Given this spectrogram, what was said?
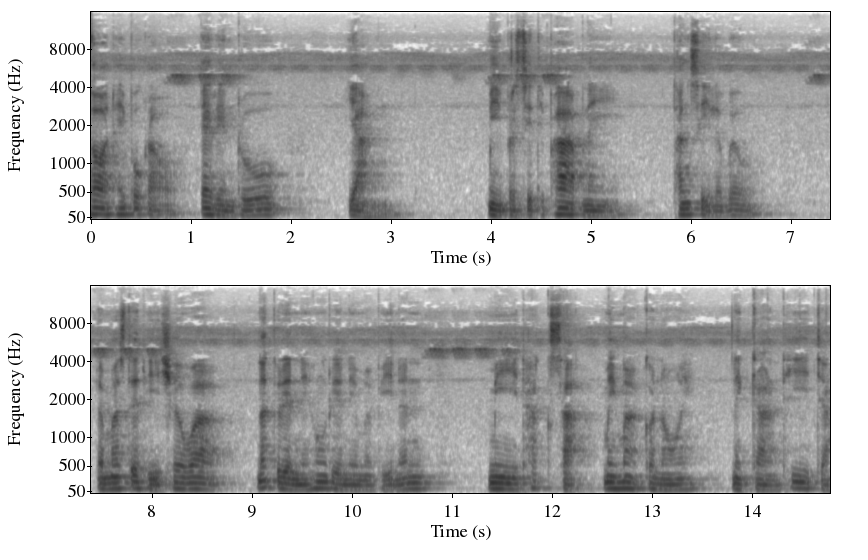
ทอดให้พวกเราได้เรียนรู้อย่าง มีประสิทธิภาพในทั้ง 4 เลเวล และ Master T เชื่อว่านักเรียนในห้องเรียน MRP นั้น มีทักษะไม่มากก็น้อย ในการที่จะ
